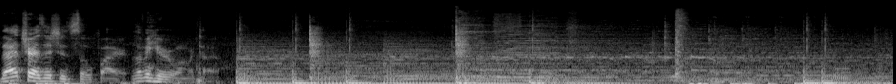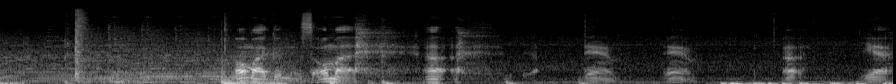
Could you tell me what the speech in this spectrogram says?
That transition's so fire. Let me hear it one more time. Oh my goodness. Oh my. Uh, damn. Damn. Uh, yeah.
